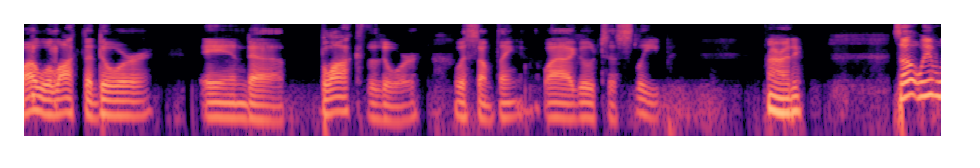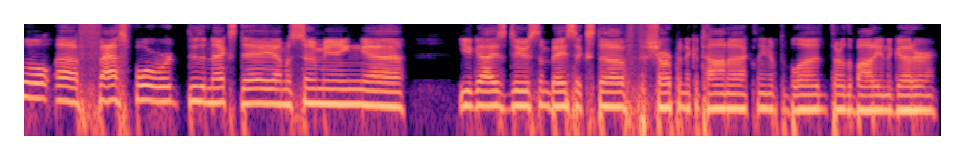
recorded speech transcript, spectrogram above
well, I will lock the door and uh, block the door with something while I go to sleep. Alrighty. So we will uh, fast forward through the next day. I'm assuming uh, you guys do some basic stuff: sharpen the katana, clean up the blood, throw the body in the gutter.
